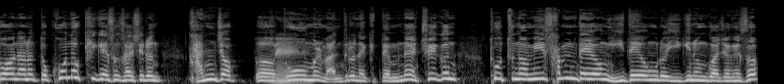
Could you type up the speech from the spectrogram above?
또 하나는 또 코너킥에서 사실은 간접 어, 네. 도움을 만들어냈기 때문에 최근 토트넘이 3대 0, 2대 0으로 이기는 과정에서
